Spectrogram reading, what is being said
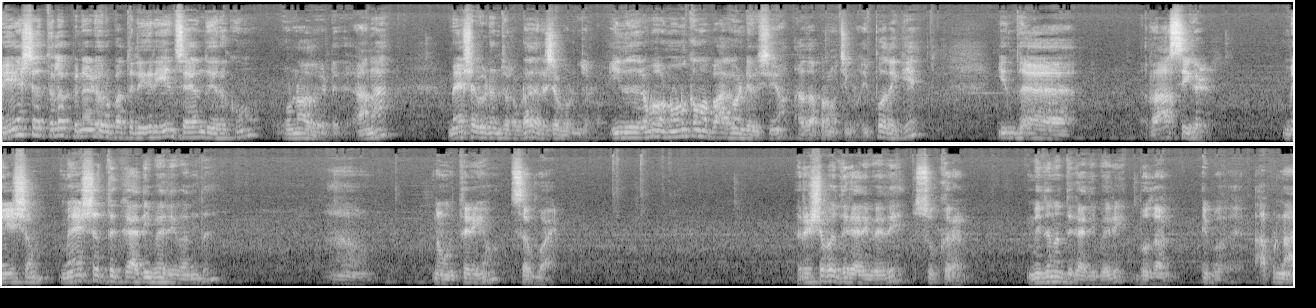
மேஷத்தில் பின்னாடி ஒரு பத்து டிகிரியும் சேர்ந்து இருக்கும் ஒன்றாவது வீட்டுக்கு. ஆனால் மேஷ வீடுன்னு சொல்லக்கூடாது ரிஷப வீடுன்னு சொல்லணும் இது ரொம்ப நுணுக்கமாக பார்க்க வேண்டிய விஷயம். அது அப்புறம் வச்சுக்கணும். இப்போதைக்கு இந்த ராசிகள் மேஷம் மேஷத்துக்கு அதிபதி வந்து நமக்கு தெரியும் செவ்வாய். ரிஷபத்துக்கு அதிபதி சுக்கரன் மிதுனத்துக்கு அதிபதி புதன். இப்போ அப்படின்னா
